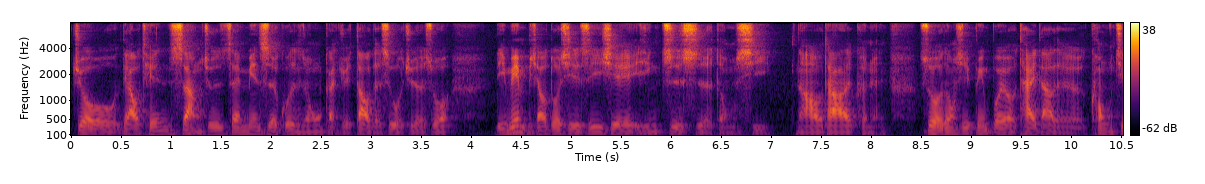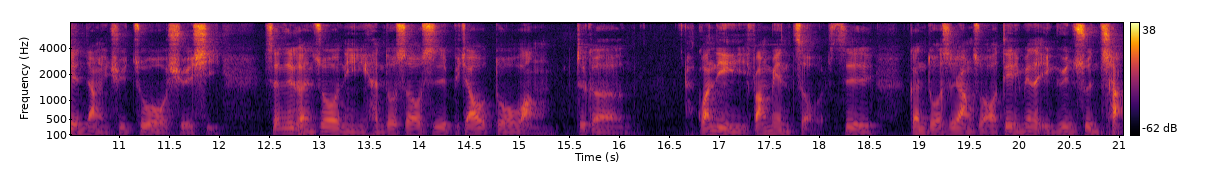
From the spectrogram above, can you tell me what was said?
就聊天上就是在面试的过程中，我感觉到的是，我觉得说里面比较多其实是一些已经制式的东西，然后它可能所有东西并不会有太大的空间让你去做学习，甚至可能说你很多时候是比较多往这个管理方面走是。更多是让说哦店里面的营运顺畅，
